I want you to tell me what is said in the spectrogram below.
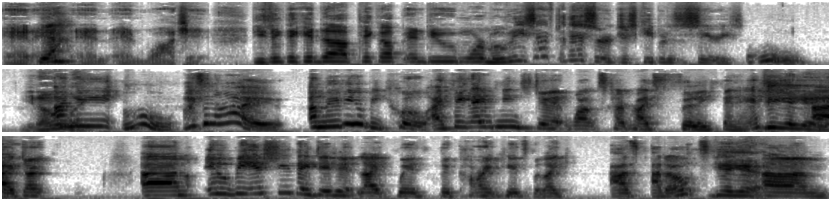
and and yeah. and, and watch it. Do you think they could uh, pick up and do more movies after this, or just keep it as a series? Ooh. You know, I like, mean, ooh, I don't know. A movie would be cool. I think they would need to do it once Cobra Kai's fully finished. Yeah, yeah, yeah. I don't. Um, it would be interesting if they did it like with the current kids, but like as adults. Yeah, yeah. Um,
